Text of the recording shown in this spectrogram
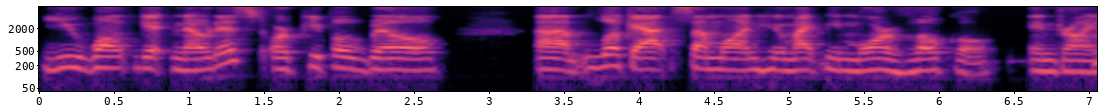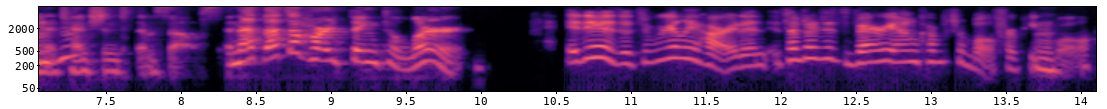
you won't get noticed or people will um, look at someone who might be more vocal in drawing mm-hmm. attention to themselves. And that that's a hard thing to learn. It is. It's really hard. And sometimes it's very uncomfortable for mm. people.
